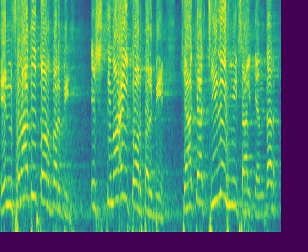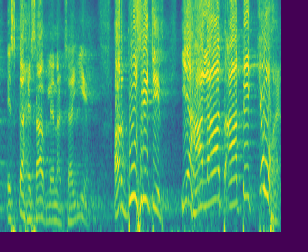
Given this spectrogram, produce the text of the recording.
انفرادی طور پر بھی، اجتماعی طور پر بھی کیا کیا چیزیں ہوئی سال کے اندر اس کا حساب لینا چاہیے۔ اور دوسری چیز، یہ حالات آتے کیوں ہیں؟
